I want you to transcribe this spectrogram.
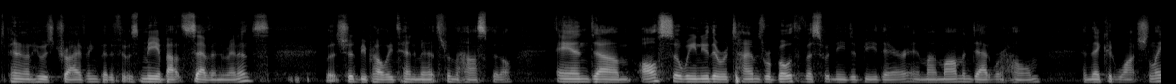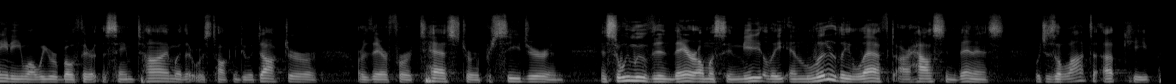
depending on who was driving, but if it was me, about seven minutes but it should be probably 10 minutes from the hospital. And um, also, we knew there were times where both of us would need to be there, and my mom and dad were home, and they could watch Lainey while we were both there at the same time, whether it was talking to a doctor or, or there for a test or a procedure. And, and so we moved in there almost immediately and literally left our house in Venice, which is a lot to upkeep,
